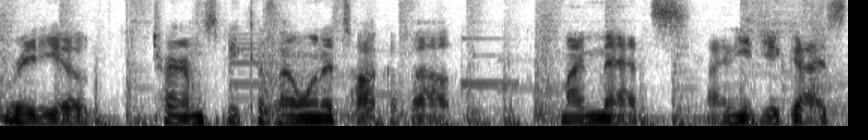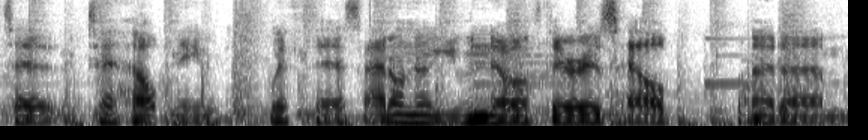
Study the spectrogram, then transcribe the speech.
radio terms because I want to talk about my Mets. I need you guys to to help me with this. I don't know even know if there is help, but um,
